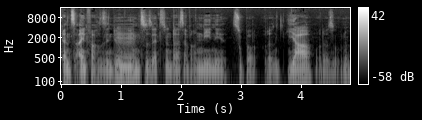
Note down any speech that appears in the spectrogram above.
ganz einfach sind irgendwie Mhm. umzusetzen. Und da ist einfach ein Nee, nee, super oder Ja oder so, ne?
